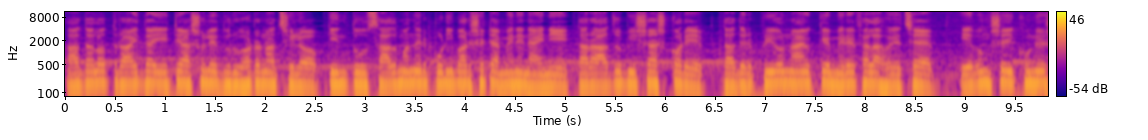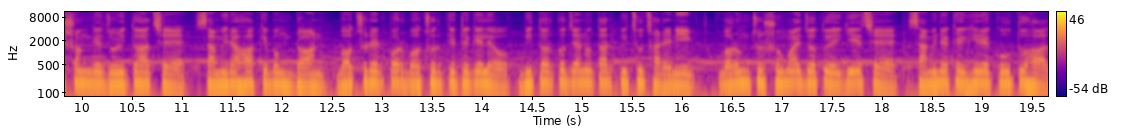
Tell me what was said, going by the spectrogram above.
আদালত রায় দেয়, এটি আসলে দুর্ঘটনা ছিল। কিন্তু সালমানের পরিবার সেটা মেনে নেয়নি। তারা আজও বিশ্বাস করে, তাদের প্রিয় নায়ককে মেরে ফেলা হয়েছে। এবং সেই খুনের সঙ্গে জড়িত আছে সামিরা হক এবং ডন। বছরের পর বছর কেটে গেলেও বিতর্ক যেন তার পিছু ছাড়েনি। বরঞ্চ সময় যত এগিয়েছে, সামিরাকে ঘিরে কৌতূহল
